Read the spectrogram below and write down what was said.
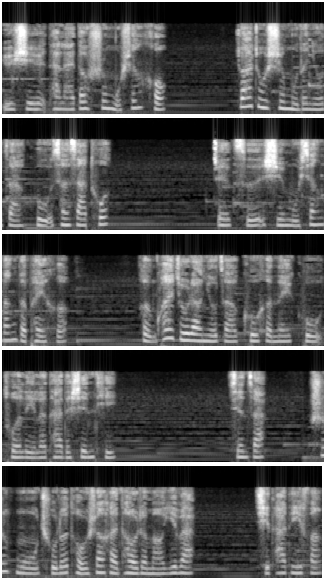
于是他来到师母身后，抓住师母的牛仔裤向下拖。这次师母相当的配合，很快就让牛仔裤和内裤脱离了他的身体。现在，师母除了头上还套着毛衣外，其他地方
